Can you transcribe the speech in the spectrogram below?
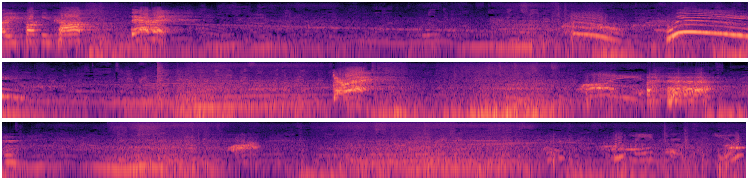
Oh, you fucking cops! Damn it! Whee! Get wrecked! Who made this? You?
